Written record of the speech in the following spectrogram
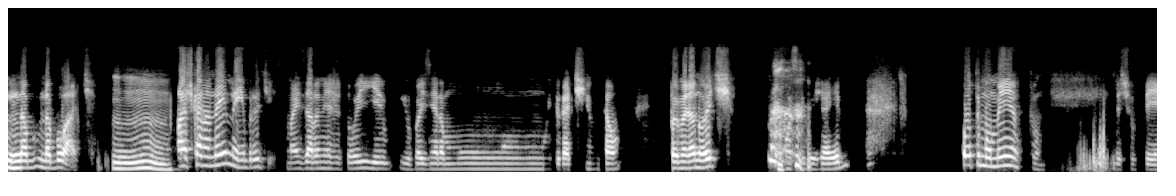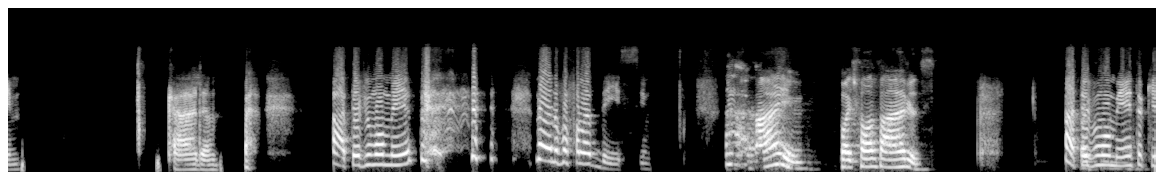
Na, na boate. Hum, Acho que ela nem lembra disso, mas ela me ajudou e, e o boyzinho era muito gatinho. Então, foi a melhor noite. Não consegui beijar ele. Outro momento. Deixa eu ver. Cara. Ah, teve um momento. Não, eu não vou falar desse. vai, pode falar vários. Ah, teve um momento que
